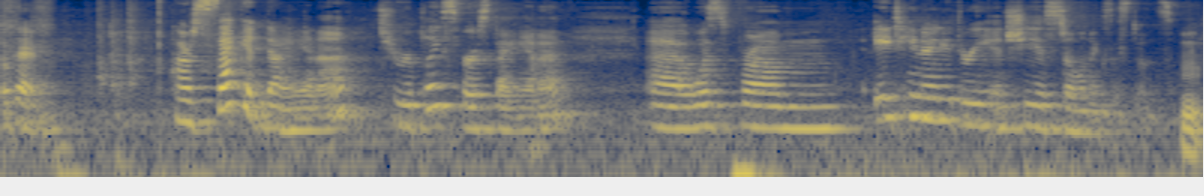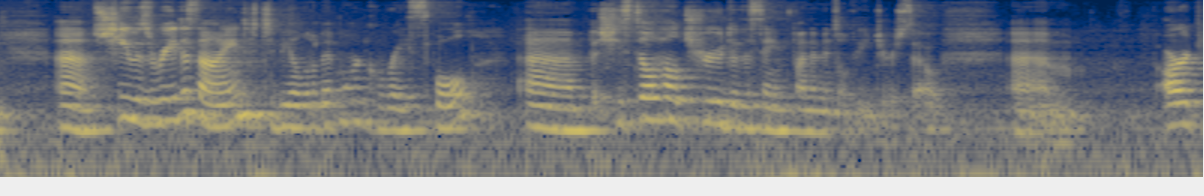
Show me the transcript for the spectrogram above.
Okay. Our second Diana, to replace first Diana, uh, was from 1893, and she is still in existence. Hmm. Um, she was redesigned to be a little bit more graceful, um, but she still held true to the same fundamental features. So, um, art,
